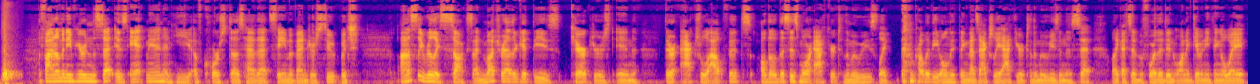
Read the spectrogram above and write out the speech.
The final minifigure in the set is Ant-Man, and he of course does have that same Avengers suit, which honestly really sucks. I'd much rather get these characters in their actual outfits, although this is more accurate to the movies, like probably the only thing that's actually accurate to the movies in this set. Like I said before, they didn't want to give anything away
